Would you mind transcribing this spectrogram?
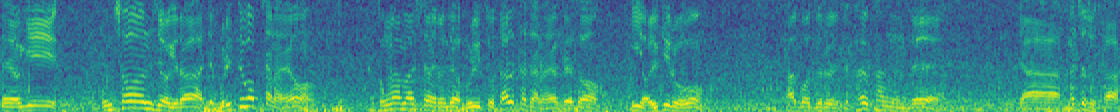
네, 여기 온천 지역이라 이제 물이 뜨겁잖아요. 동남아시아 이런 데가 물이 또 따뜻하잖아요. 그래서 이 열기로 악어들을 이렇게 사육하는데 야, 팔자 좋다.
